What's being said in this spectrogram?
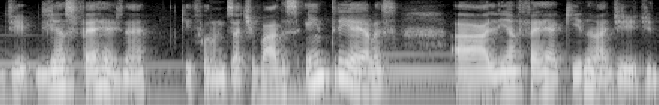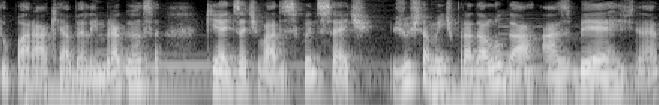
de linhas férreas, né, que foram desativadas, entre elas a linha férrea aqui né, de, de, do Pará, que é a Belém Bragança, que é desativada em 57, justamente para dar lugar às BRs, né?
